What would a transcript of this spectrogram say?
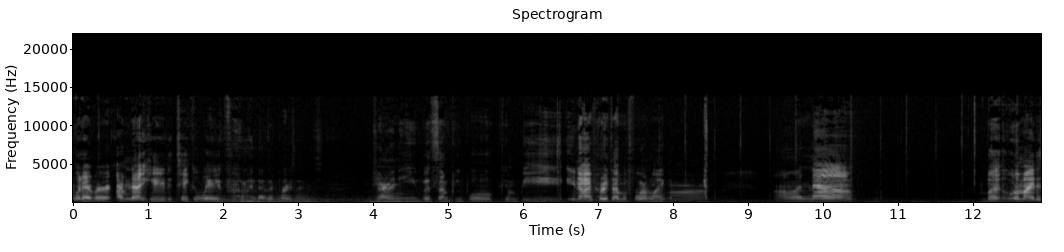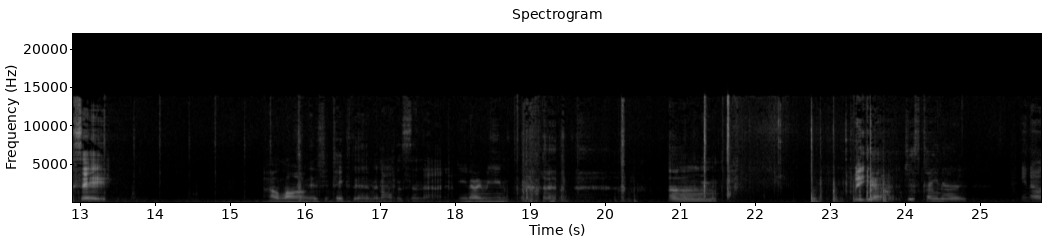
whatever, I'm not here to take away from another person's journey, but some people can be, you know, I've heard that before. I'm like, mm, oh no. But who am I to say how long it should take them and all this and that? You know what I mean? um, but yeah, just kind of, you know,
